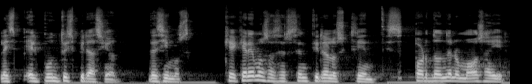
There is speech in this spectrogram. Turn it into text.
el punto de inspiración. Decimos, ¿qué queremos hacer sentir a los clientes? ¿Por dónde nos vamos a ir?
